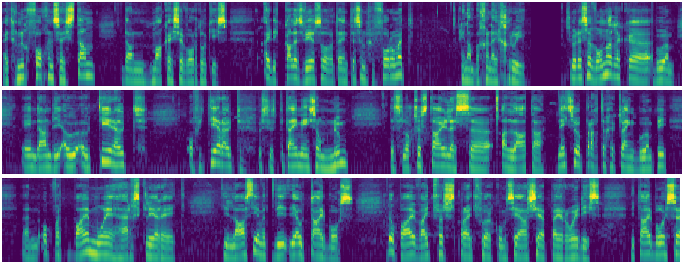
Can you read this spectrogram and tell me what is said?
hy het genoeg vog in sy stam, dan maak hy sy worteltjies uit die kallisweefsel wat hy intussen gevorm het en dan begin hy groei. So dis 'n wonderlike boom en dan die ou ou tierhout of die tierhout soos party mense hom noem, dis Loxostylus uh, alata, net so 'n pragtige klein boontjie en ook wat baie mooi herfskleure het die laaste een wat die, die ou taaibos wat ook baie wyd versprei voorkom sê Arsia pyroides. Die taaibosse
